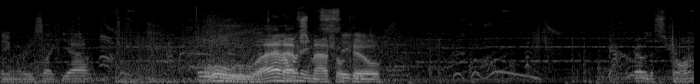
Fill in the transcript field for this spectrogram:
thing where he's like, yeah. Oh, that F smash will kill. That was a strong.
